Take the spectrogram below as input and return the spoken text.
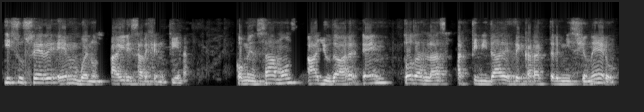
y su sede en Buenos Aires, Argentina. Comenzamos a ayudar en todas las actividades de carácter misionero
